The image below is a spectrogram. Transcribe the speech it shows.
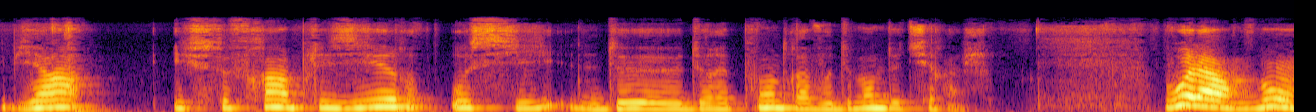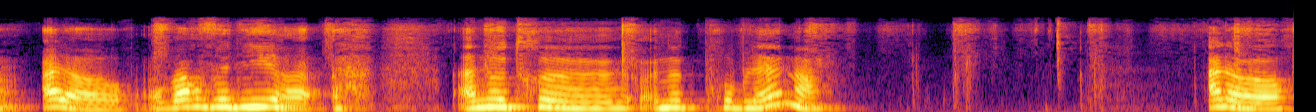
eh bien, il se fera un plaisir aussi de, répondre à vos demandes de tirage. Voilà, bon, alors, on va revenir à notre, notre problème. Alors,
